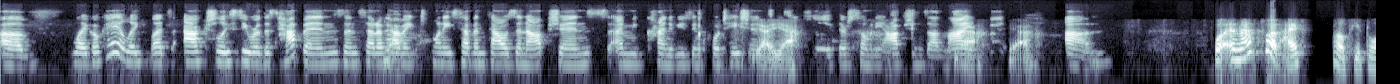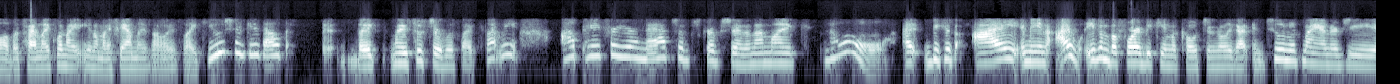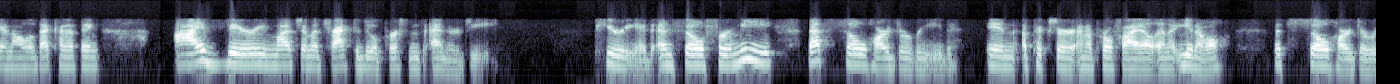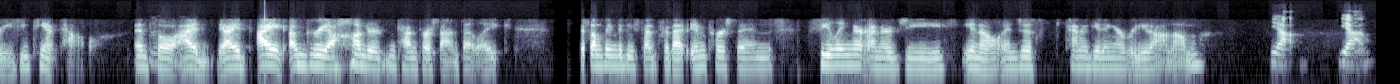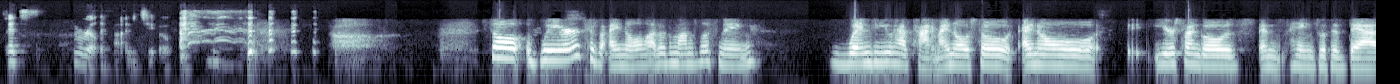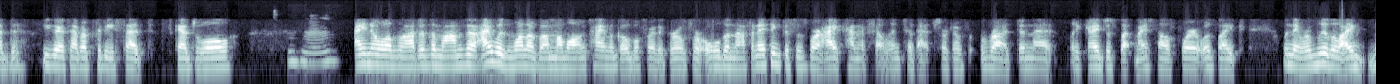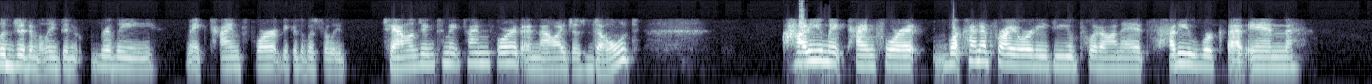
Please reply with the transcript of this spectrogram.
of like okay like let's actually see where this happens instead of yeah. having 27000 options i'm kind of using quotations yeah yeah I feel like there's so many options online yeah, but, yeah um well and that's what i tell people all the time like when i you know my family's always like you should get out like my sister was like let me i'll pay for your match subscription and i'm like no I, because i i mean i even before i became a coach and really got in tune with my energy and all of that kind of thing I very much am attracted to a person's energy, period. And so for me, that's so hard to read in a picture and a profile and a, you know, that's so hard to read. You can't tell. And so mm-hmm. I, I, I agree a hundred and ten percent that like there's something to be said for that in person, feeling their energy, you know, and just kind of getting a read on them. Yeah. Yeah. It's really fun too. so where, because I know a lot of the moms listening, when do you have time? I know, so I know your son goes and hangs with his dad. You guys have a pretty set schedule. Mm-hmm. I know a lot of the moms, and I was one of them a long time ago before the girls were old enough. And I think this is where I kind of fell into that sort of rut and that, like, I just let myself where it was like when they were little, I legitimately didn't really make time for it because it was really challenging to make time for it. And now I just don't. How do you make time for it? What kind of priority do you put on it? How do you work that in,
